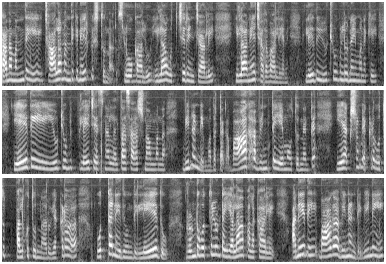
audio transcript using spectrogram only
చాలా మంది చాలా మందికి నేర్పిస్తున్నారు. శ్లోకాలు ఇలా ఉచ్చరించాలి ఇలానే చదవాలి అని. లేదు యూట్యూబ్లు ఉన్నాయి మనకి ఏది యూట్యూబ్ ప్లే చేసిన లలితా సహస్రనామం అన్న వినండి మొదటగా. బాగా వింటే ఏమవుతుందంటే ఏ అక్షరం ఎక్కడ ఒత్తు పలుకుతున్నారు ఎక్కడ ఒత్తు అనేది ఉంది. లేదు రెండు ఒత్తులు ఉంటాయి ఎలా పలకాలి? అనేది బాగా వినండి. విని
